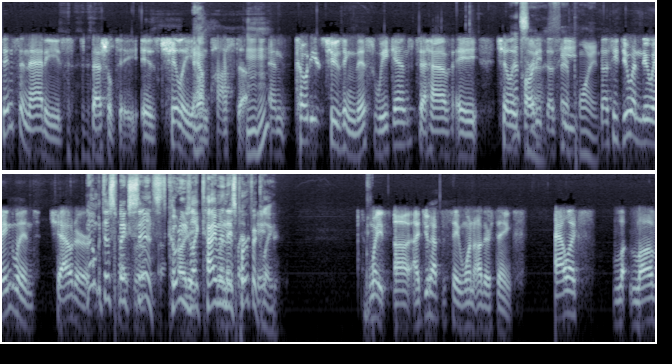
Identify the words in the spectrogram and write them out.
Cincinnati's specialty is chili Yep. on pasta, Mhm. and Cody is choosing this weekend to have a chili That's party. a does fair he? point. Does he do a New England chowder? No, but this makes sense. Cody's like timing this perfectly. Patriots? Wait, uh, I do have to say one other thing. Alex, lo- love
